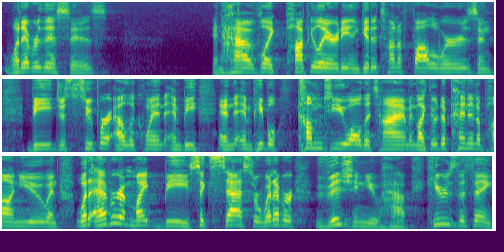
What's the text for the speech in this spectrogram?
whatever this is and have like popularity and get a ton of followers and be just super eloquent and be and, and people come to you all the time and like they're dependent upon you and whatever it might be success or whatever vision you have here's the thing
